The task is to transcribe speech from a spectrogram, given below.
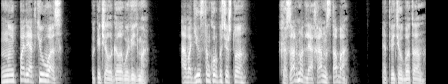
«Ну и порядки у вас», – покачала головой ведьма. «А в одиннадцатом корпусе что?» «Казарма для охраны стаба», – ответил Ботан.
